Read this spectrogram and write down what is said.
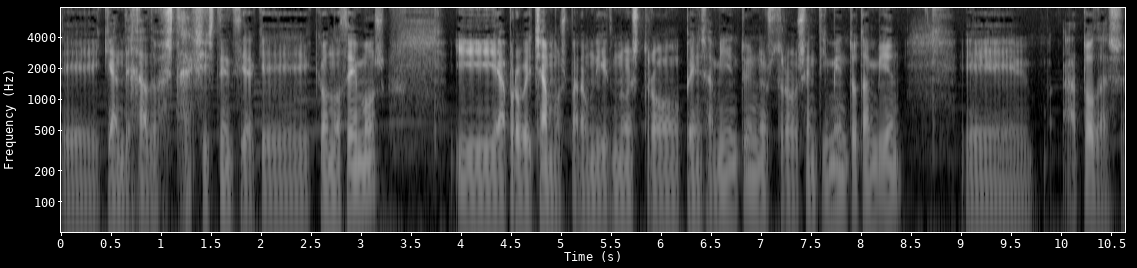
que han dejado esta existencia que conocemos y aprovechamos para unir nuestro pensamiento y nuestro sentimiento también a todas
